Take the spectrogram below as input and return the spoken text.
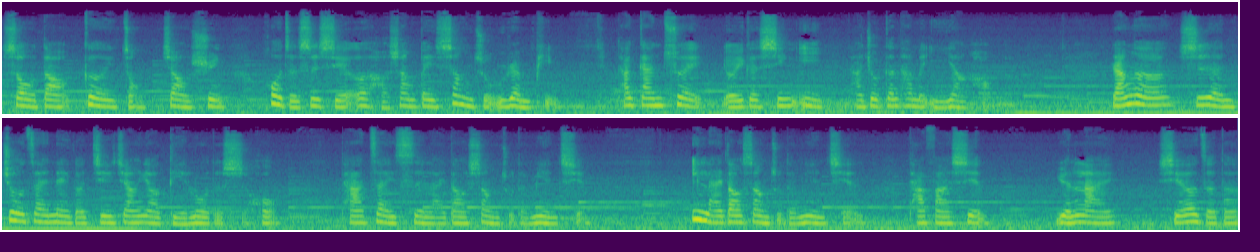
受到各一种教训，或者是邪恶，好像被上主任凭。他干脆有一个心意，他就跟他们一样好了。然而，诗人就在那个即将要跌落的时候，他再一次来到上主的面前。一来到上主的面前，他发现，原来邪恶者的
